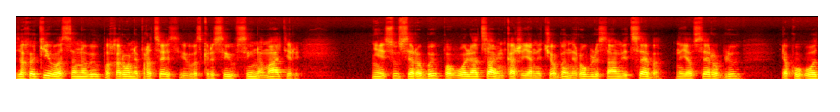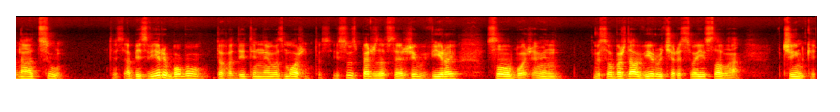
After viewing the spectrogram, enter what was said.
захотів, остановив похоронний процес і воскресив сина матері. Ні, Ісус все робив по волі Отця. Він каже, я нічого не роблю сам від себе, але я все роблю як угодно Отцу. Тобто, а без віри Богу догодити невозможно. Тобто, Ісус, перш за все, жив вірою в Слово Боже. Він висвобождав віру через свої слова, вчинки.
